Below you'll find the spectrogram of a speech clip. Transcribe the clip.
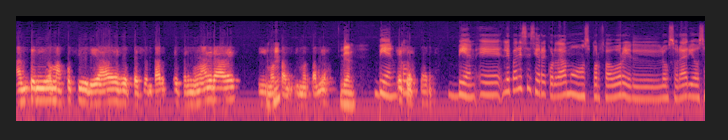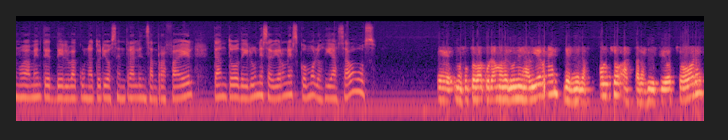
han tenido más posibilidades de presentar enfermedad grave y, mortalidad. Bien. Bien. Bien, eh, ¿le parece si recordamos, por favor, los horarios nuevamente del vacunatorio central en San Rafael, tanto de lunes a viernes como los días sábados? Eh, nosotros vacunamos de lunes a viernes, desde las 8 hasta las 18 horas,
